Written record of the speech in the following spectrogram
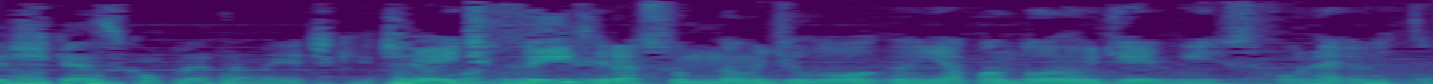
esquece completamente que E tinha aí de vez ele assume o nome de Logan e abandona o James Forever, tá?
